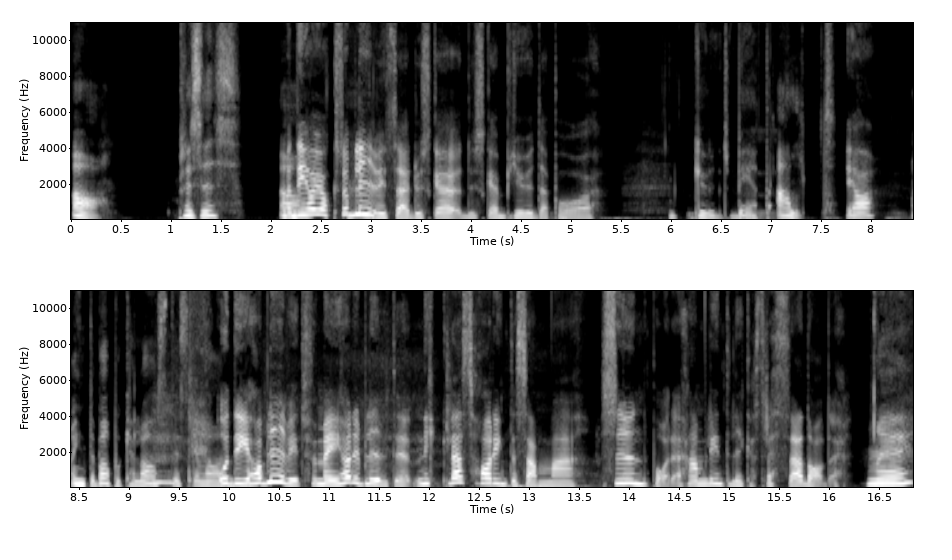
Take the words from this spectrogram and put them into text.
Ja, precis. Men Ja. det har ju också blivit så här, du ska, du ska bjuda på, Gud vet allt. ja. Och inte bara på kalas, det ska vara... Och det har blivit, för mig har det blivit det. Niklas har inte samma syn på det. Han blir inte lika stressad av det. Nej,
